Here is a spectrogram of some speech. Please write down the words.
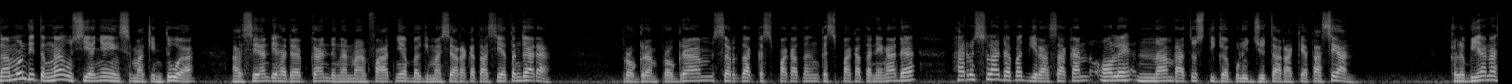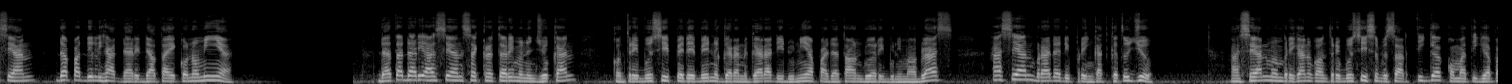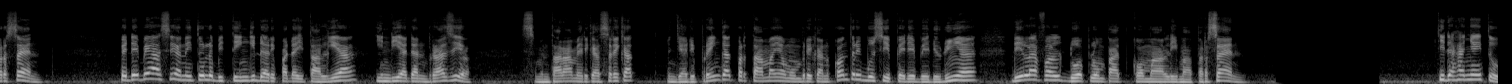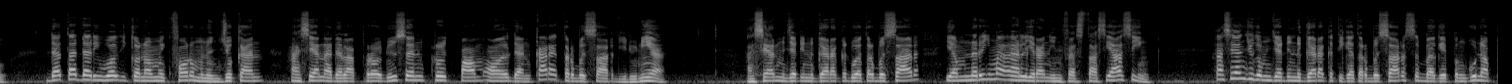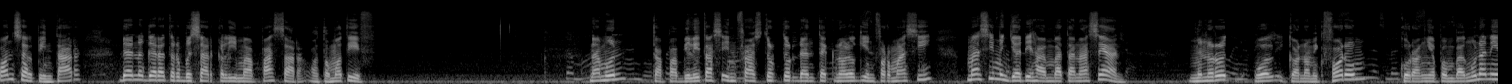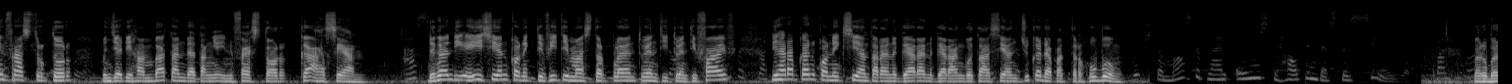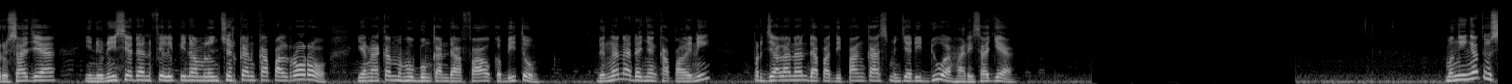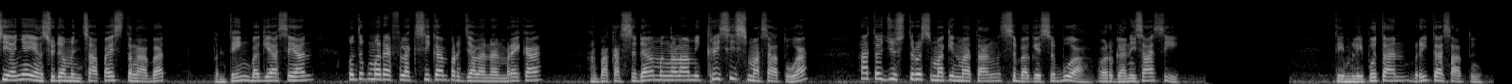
Namun di tengah usianya yang semakin tua, ASEAN dihadapkan dengan manfaatnya bagi masyarakat Asia Tenggara. Program-program serta kesepakatan-kesepakatan yang ada haruslah dapat dirasakan oleh 630 juta rakyat ASEAN. Kelebihan ASEAN dapat dilihat dari data ekonominya. Data dari ASEAN Secretary menunjukkan kontribusi PDB negara-negara di dunia pada tahun 2015, ASEAN berada di peringkat ketujuh. ASEAN memberikan kontribusi sebesar 3,3 persen. PDB ASEAN itu lebih tinggi daripada Italia, India, dan Brazil. Sementara Amerika Serikat menjadi peringkat pertama yang memberikan kontribusi PDB dunia di level 24,5 persen. Tidak hanya itu, data dari World Economic Forum menunjukkan ASEAN adalah produsen crude palm oil dan karet terbesar di dunia. ASEAN menjadi negara kedua terbesar yang menerima aliran investasi asing. ASEAN juga menjadi negara ketiga terbesar sebagai pengguna ponsel pintar dan negara terbesar kelima pasar otomotif. Namun, kapabilitas infrastruktur dan teknologi informasi masih menjadi hambatan ASEAN Menurut World Economic Forum, kurangnya pembangunan infrastruktur menjadi hambatan datangnya investor ke ASEAN. Dengan di Asian Connectivity Master Plan 2025, diharapkan koneksi antara negara-negara anggota ASEAN juga dapat terhubung. Baru-baru saja, Indonesia dan Filipina meluncurkan kapal Roro yang akan menghubungkan Davao ke Bitung. Dengan adanya kapal ini, perjalanan dapat dipangkas menjadi dua hari saja. Mengingat usianya yang sudah mencapai setengah abad, penting bagi ASEAN untuk merefleksikan perjalanan mereka, apakah sedang mengalami krisis masa tua atau justru semakin matang sebagai sebuah organisasi. Tim Liputan Berita 1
